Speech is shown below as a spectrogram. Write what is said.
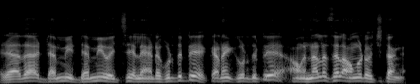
அதாவது டம்மி டம்மி வச்சு எல்லாம் என்கிட்ட கொடுத்துட்டு கணக்கு கொடுத்துட்டு அவங்க நல்ல செல் அவங்ககிட்ட வச்சுட்டாங்க.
